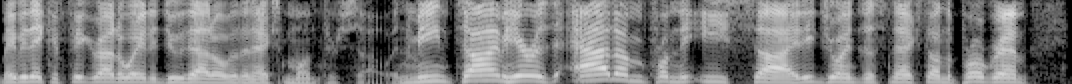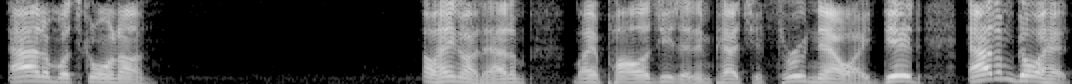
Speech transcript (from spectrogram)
maybe they could figure out a way to do that over the next month or so. In the meantime, here is Adam from the East Side. He joins us next on the program. Adam, what's going on? Oh, hang on, Adam. My apologies. I didn't patch you through. Now I did. Adam, go ahead.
